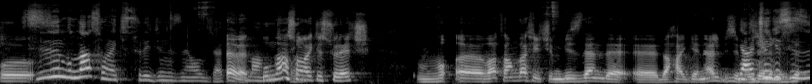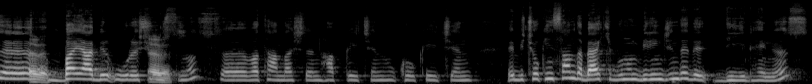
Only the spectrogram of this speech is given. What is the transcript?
e, Sizin bundan sonraki süreciniz ne olacak? Evet, Mahmut bundan Bey? sonraki süreç e, vatandaş için bizden de e, daha genel bizim Yani çünkü üzerimizde- siz e, Evet. bayağı bir uğraşıyorsunuz e, vatandaşların hakkı için, hukuku için ve birçok insan da belki bunun bilincinde de değil henüz.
